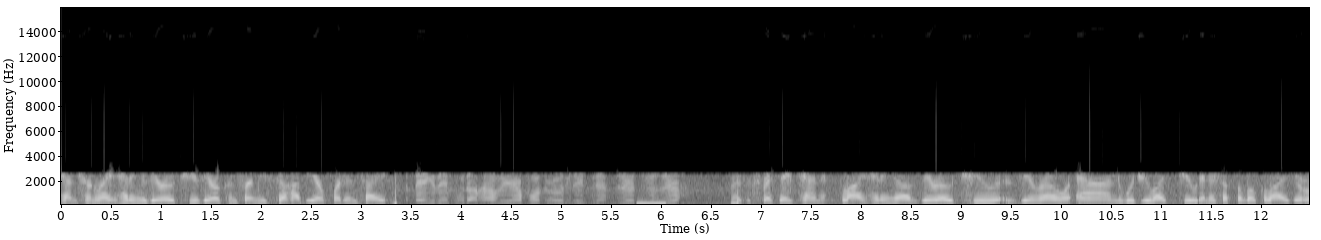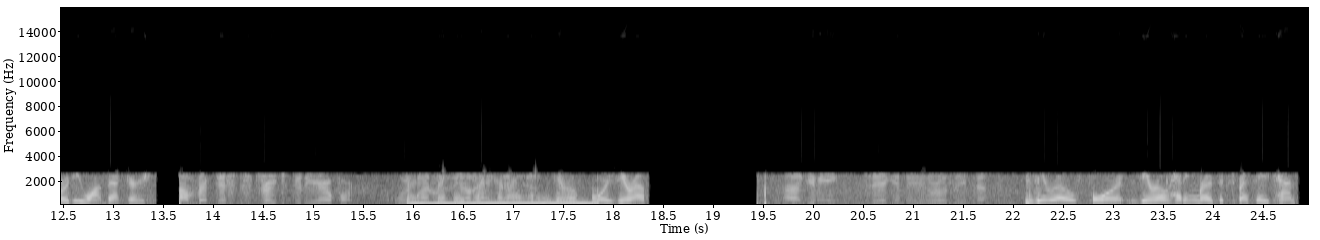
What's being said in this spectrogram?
810, turn right, heading 020. Confirm you still have the airport in sight. Negative, we don't have the airport, Rose 810 020. Rose Express 810, fly heading of 020. And would you like to intercept the localizer or do you want vectors? Uh, vectors straight to the airport. We might lose the other Turn right, heading 040. Uh, give me, say again, Rose 810. 040, heading Rose Express 810.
